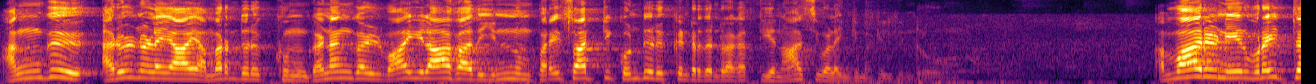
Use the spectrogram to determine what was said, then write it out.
அங்கு அருள்நிலையாய் அமர்ந்திருக்கும் கணங்கள் வாயிலாக அது இன்னும் பறைசாற்றி கொண்டிருக்கின்றது என்ற அகத்திய நாசி வழங்கி மகிழ்கின்றோம். அவ்வாறு நீர் உரைத்த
